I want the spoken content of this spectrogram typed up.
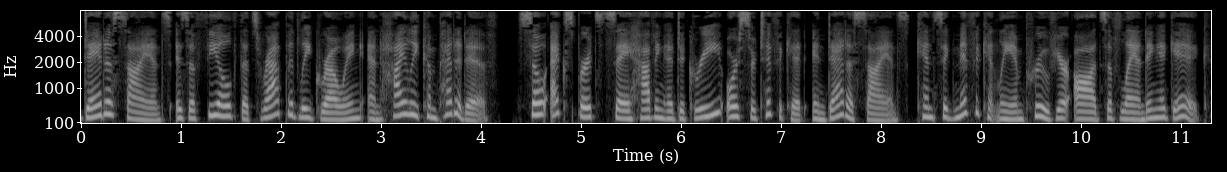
Data science is a field that's rapidly growing and highly competitive, so experts say having a degree or certificate in data science can significantly improve your odds of landing a gig.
